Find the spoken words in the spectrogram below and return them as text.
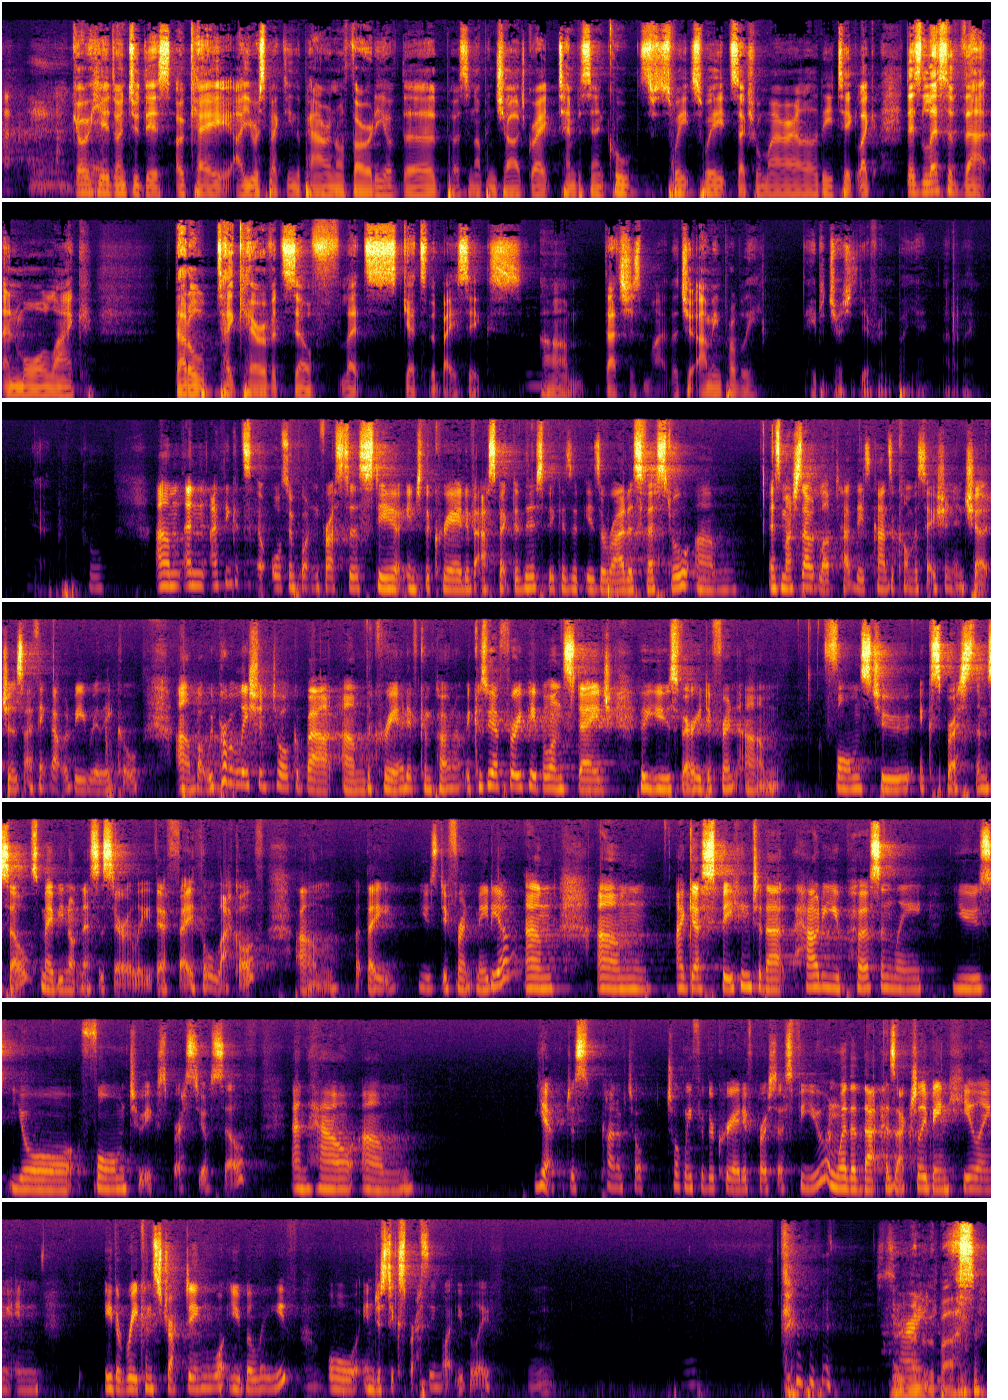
go here, don't do this. Okay, are you respecting the power and authority of the person up in charge? Great, ten percent, cool, sweet, sweet. Sexual morality, tick. Like there's less of that and more like that'll take care of itself. Let's get to the basics. Um, that's just my. The ch- I mean, probably heaps of churches different, but yeah, I don't know. Cool. Um, and I think it's also important for us to steer into the creative aspect of this because it is a writers' festival. Um, as much as I would love to have these kinds of conversation in churches, I think that would be really cool. Um, but we probably should talk about um, the creative component because we have three people on stage who use very different um, forms to express themselves, maybe not necessarily their faith or lack of, um, but they use different media. And um, I guess speaking to that, how do you personally use your form to express yourself and how, um, yeah, just kind of talk, talk me through the creative process for you and whether that has actually been healing in either reconstructing what you believe or in just expressing what you believe. Threw you under the bus.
